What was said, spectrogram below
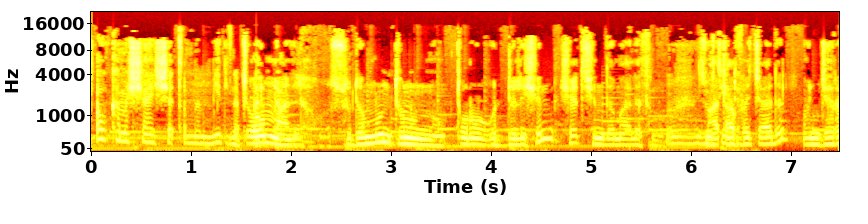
ጨው ከመሻ አይሸጥም የሚል ነበር። ጨውም አለው እሱ ደግሞ እንትኑን ነው ጥሩ እድልሽን ሸጥሽ እንደማለት ነው። ማጣፈጫ አይደል እንጀራ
